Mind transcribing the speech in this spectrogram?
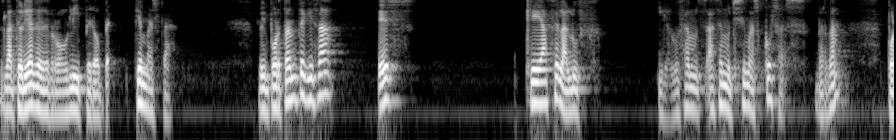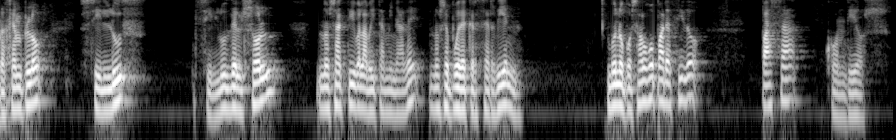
Es la teoría de de Broglie, pero ¿qué más da? Lo importante quizá es qué hace la luz. Y la luz hace muchísimas cosas, ¿verdad? Por ejemplo, sin luz, sin luz del sol, no se activa la vitamina D, no se puede crecer bien. Bueno, pues algo parecido pasa con Dios.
